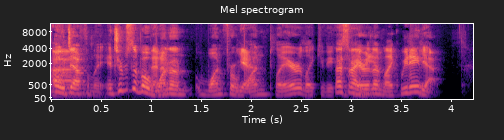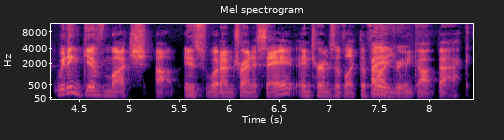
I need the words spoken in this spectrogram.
Oh, uh, definitely. In terms of a one on one for one player, like if you that's compare I mean. them, like we didn't, yeah, we didn't give much up, is what I'm trying to say in terms of like the value we got back.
